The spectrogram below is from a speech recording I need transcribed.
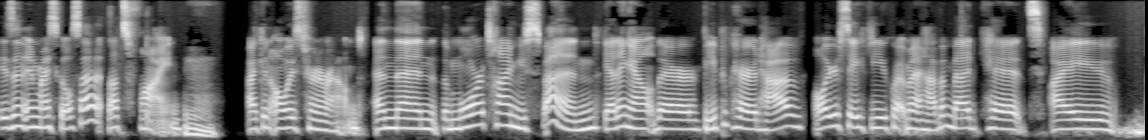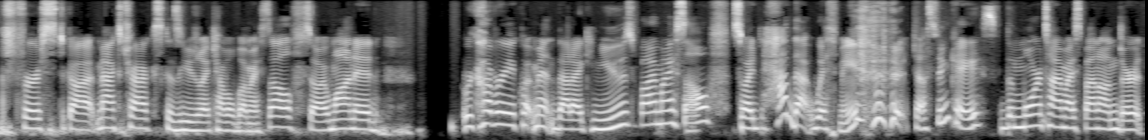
isn't in my skill set, that's fine. Hmm. I can always turn around. And then the more time you spend getting out there, be prepared, have all your safety equipment, have a med kit. I first got MAXTRAX because usually I travel by myself. So I wanted recovery equipment that I can use by myself. So I had that with me just in case. The more time I spent on dirt,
